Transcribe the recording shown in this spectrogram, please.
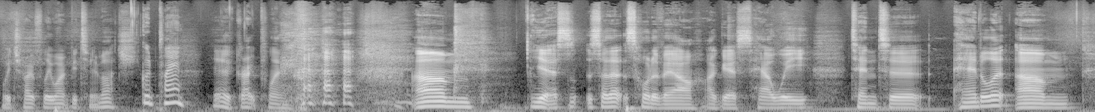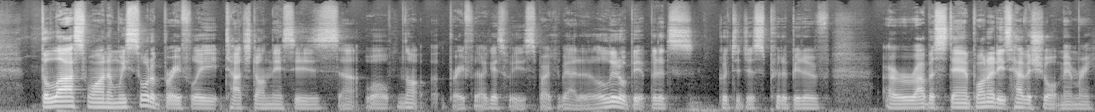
which hopefully won't be too much. Good plan. Yeah, great plan. um, yes, so that's sort of our, I guess, how we tend to handle it. Um, the last one, and we sort of briefly touched on this, is uh, well, not briefly. I guess we spoke about it a little bit, but it's good to just put a bit of a rubber stamp on it. Is have a short memory,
